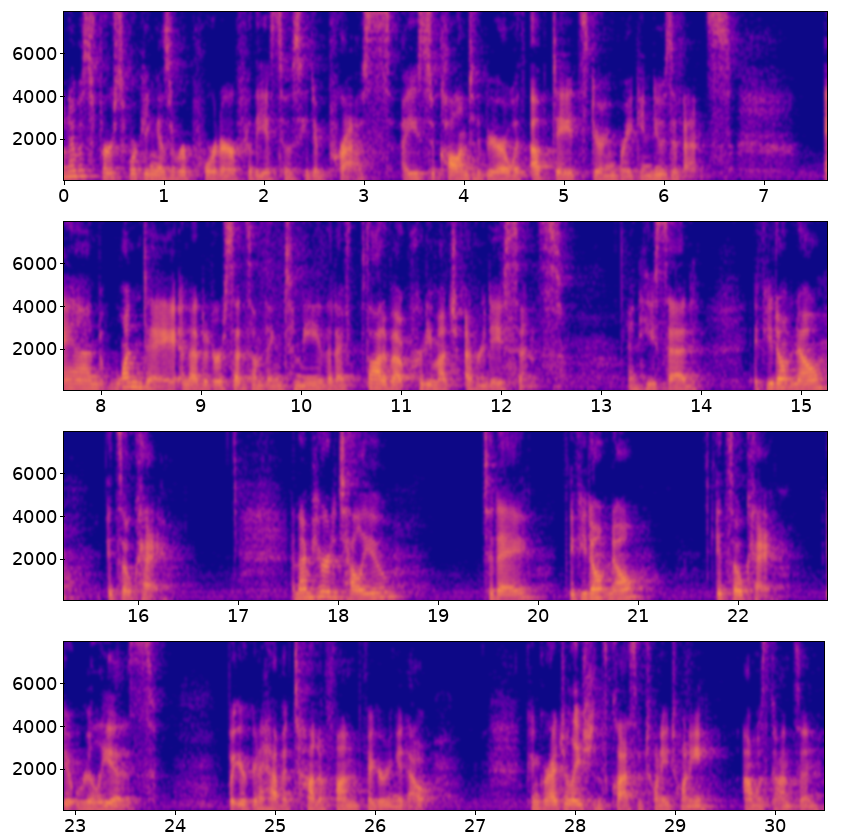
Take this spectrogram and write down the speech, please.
When I was first working as a reporter for the Associated Press, I used to call into the Bureau with updates during breaking news events. And one day, an editor said something to me that I've thought about pretty much every day since. And he said, if you don't know, it's okay. And I'm here to tell you today, if you don't know, it's okay. It really is. But you're gonna have a ton of fun figuring it out. Congratulations, class of 2020 on Wisconsin.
